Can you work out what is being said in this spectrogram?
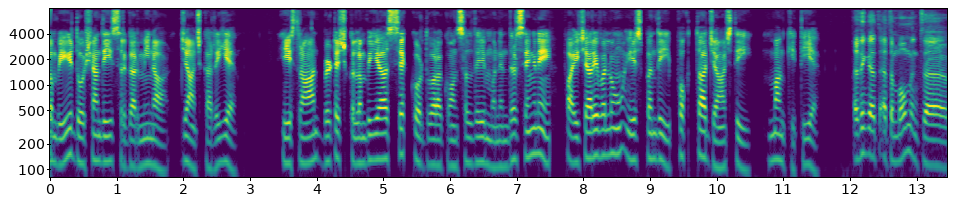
ਗੰਭੀਰ ਦੋਸ਼ਾਂ ਦੀ ਸਰਗਰਮੀ ਨਾਲ ਜਾਂਚ ਕਰ ਰਹੀ ਹੈ। ਇਸ ਦੌਰਾਨ British Columbia Sikh gurdwara council ਦੇ ਮਨਿੰਦਰ ਸਿੰਘ ਨੇ ਭਾਈਚਾਰੇ ਵੱਲੋਂ ਇਸ ਸੰਬੰਧੀ ਪੁਖਤਾ ਜਾਂਚ ਦੀ ਮੰਗ ਕੀਤੀ ਹੈ। I think at, at the moment uh,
